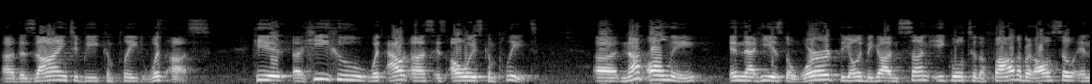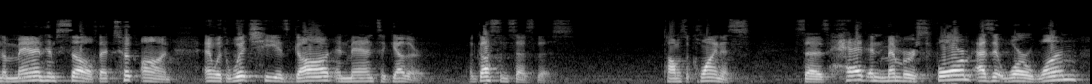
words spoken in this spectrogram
uh, designed to be complete with us. He, uh, he who without us is always complete. Uh, not only in that he is the Word, the only begotten Son, equal to the Father, but also in the man himself that took on and with which he is God and man together. Augustine says this. Thomas Aquinas says, head and members form as it were one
